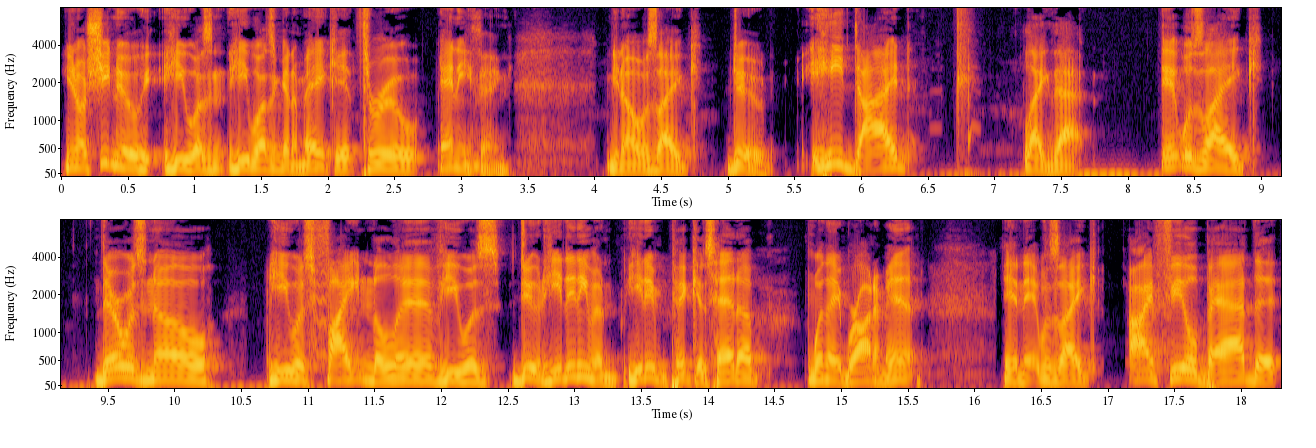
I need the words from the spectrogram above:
You know, she knew he, he wasn't he wasn't going to make it through anything. You know, it was like, dude, he died like that. It was like there was no he was fighting to live. He was dude, he didn't even he didn't pick his head up when they brought him in. And it was like I feel bad that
